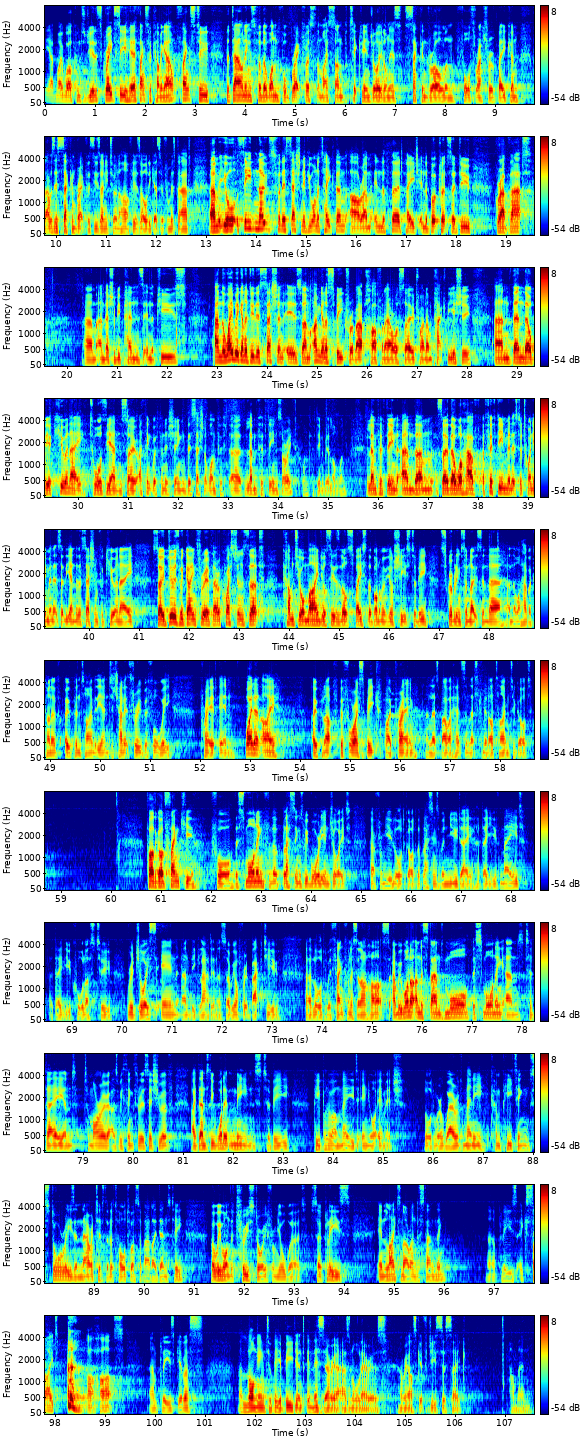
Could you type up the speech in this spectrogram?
Let me add my welcome to you. It's great to see you here. Thanks for coming out. Thanks to the Downings for the wonderful breakfast that my son particularly enjoyed on his second roll and fourth rasher of bacon. That was his second breakfast. He's only two and a half years old. He gets it from his dad. Um, you'll see notes for this session if you want to take them are um, in the third page in the booklet, so do grab that. Um, and there should be pens in the pews. And the way we're going to do this session is um, I'm going to speak for about half an hour or so, try and unpack the issue and then there'll be a Q&A towards the end. So I think we're finishing this session at 11.15, uh, sorry. 1.15 will be a long one. 11.15, and um, so there will have 15 minutes to 20 minutes at the end of the session for Q&A. So do as we're going through. If there are questions that come to your mind, you'll see there's a little space at the bottom of your sheets to be scribbling some notes in there, and then we'll have a kind of open time at the end to chat it through before we pray it in. Why don't I open up before I speak by praying, and let's bow our heads and let's commit our time to God. Father God, thank you for this morning, for the blessings we've already enjoyed uh, from you, Lord God, the blessings of a new day, a day you've made, a day that you call us to rejoice in and be glad in. And so we offer it back to you, uh, Lord, with thankfulness in our hearts. And we want to understand more this morning and today and tomorrow as we think through this issue of identity, what it means to be people who are made in your image. Lord, we're aware of many competing stories and narratives that are told to us about identity, but we want the true story from your word. So please enlighten our understanding. Uh, please excite our hearts, and please give us a longing to be obedient in this area as in all areas. And we ask it for Jesus' sake. Amen.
